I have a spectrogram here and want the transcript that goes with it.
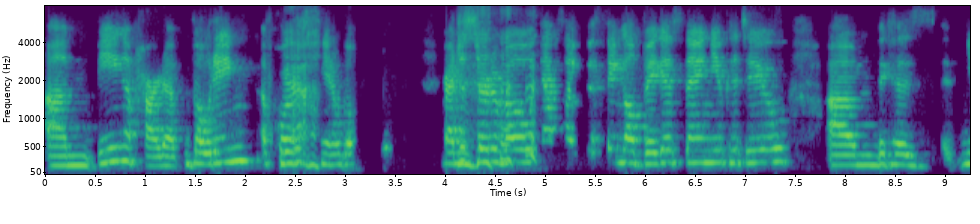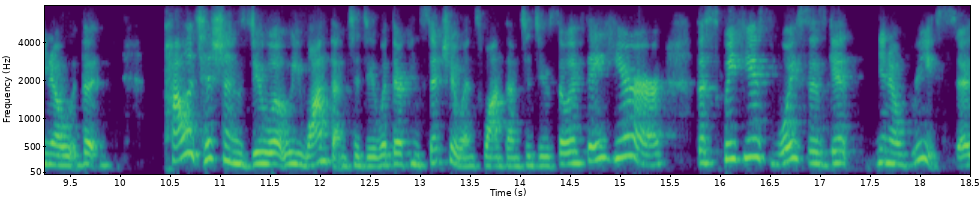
um, being a part of voting, of course, yeah. you know, go register to vote. That's like the single biggest thing you could do. um, because you know the politicians do what we want them to do, what their constituents want them to do. So if they hear the squeakiest voices get you know greased uh,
